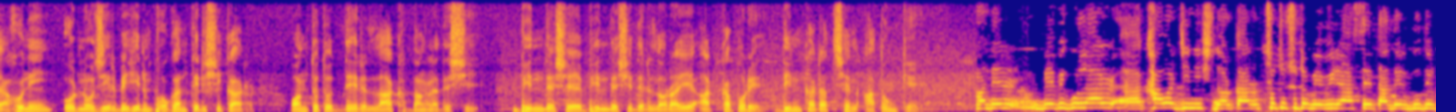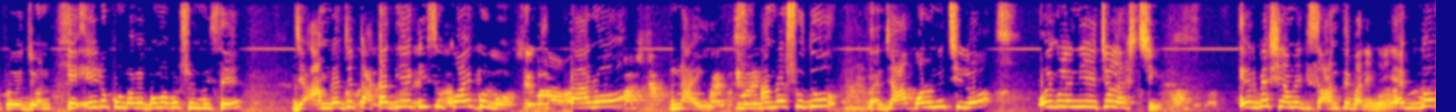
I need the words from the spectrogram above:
চাহনি ও নজিরবিহীন ভোগান্তির শিকার অন্তত দেড় লাখ বাংলাদেশি। ভিন দেশে ভিনদেশিদের লড়াইয়ে আটকা পড়ে দিন কাটাচ্ছেন আতঙ্কে। আমাদের বেবিগুলার আহ, খাওয়ার জিনিস দরকার। ছোট ছোট বেবিরা আছে তাদের দুধের প্রয়োজন। এইরকম ভাবে বোমাবর্ষণ হয়েছে যে আমরা যে টাকা দিয়ে কিছু ক্রয় করব তারও নাই। আমরা শুধু যা পরনি ছিল ওইগুলো নিয়ে চলে আসছি। এর বেশি আমরা কিছু আনতে পারিনি। একদম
